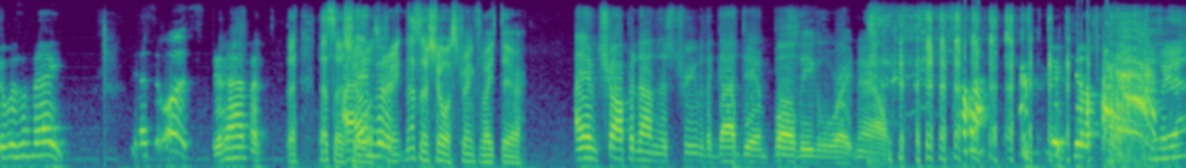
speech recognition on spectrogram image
It was a thing. Yes, it was. It happened. That- That's a I'm show of gonna- strength. That's a show of strength right there. I am chopping down this tree with a goddamn bald eagle right now. Oh yeah.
